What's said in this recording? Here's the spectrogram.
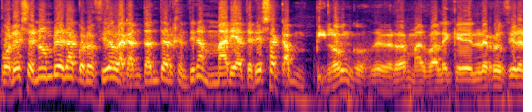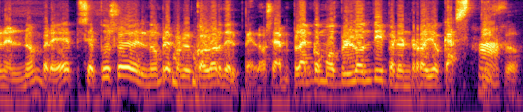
por ese nombre era conocida la cantante argentina María Teresa Campilongo. De verdad, más vale que le reducieran el nombre. ¿eh? Se puso el nombre por el color del pelo. O sea, en plan como Blondie, pero en rollo castizo.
